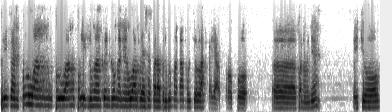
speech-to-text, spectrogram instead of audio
berikan peluang-peluang perlindungan-perlindungan yang luar biasa kepada pribumi, maka muncullah kayak Probo eh, apa namanya? Tejo,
